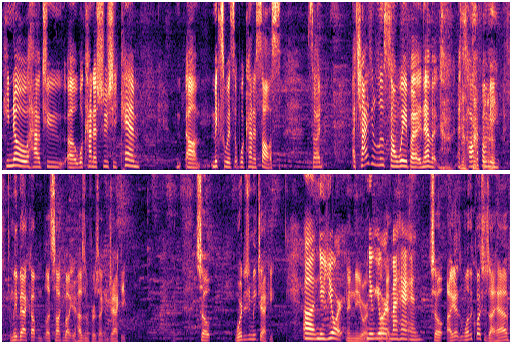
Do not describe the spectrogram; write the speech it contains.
He know how to uh, what kind of sushi can um, mix with what kind of sauce. So I, I tried to lose some weight, but it never. it's hard for me. Let me back up and let's talk about your husband for a second, Jackie. So, where did you meet Jackie? Uh, New York. In New York. New York, Okay. Manhattan. So, I guess one of the questions I have:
